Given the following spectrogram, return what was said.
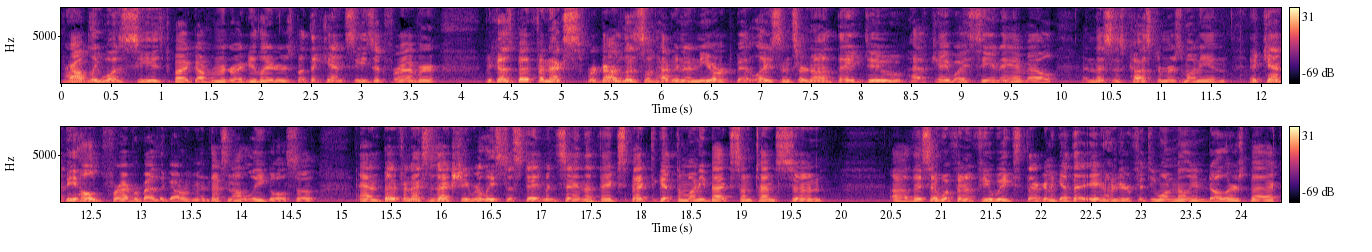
probably was seized by government regulators, but they can't seize it forever because Bitfinex, regardless of having a New York bit license or not, they do have KYC and AML, and this is customers' money, and it can't be held forever by the government. That's not legal. So, and Bitfinex has actually released a statement saying that they expect to get the money back sometime soon. Uh, they said within a few weeks they're going to get that $851 million back.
